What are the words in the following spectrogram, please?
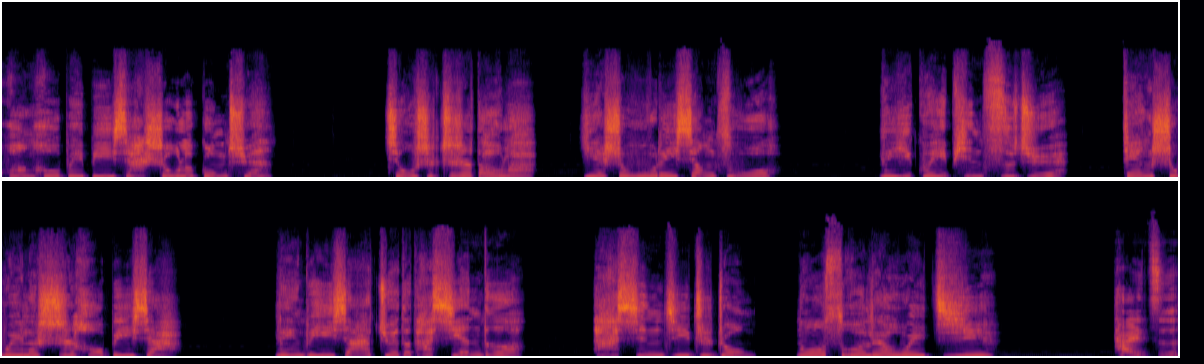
皇后被陛下收了公权，就是知道了，也是无力相阻。李贵嫔此举，定是为了示好陛下，令陛下觉得他贤德，他心机之重，奴所料未及。太子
